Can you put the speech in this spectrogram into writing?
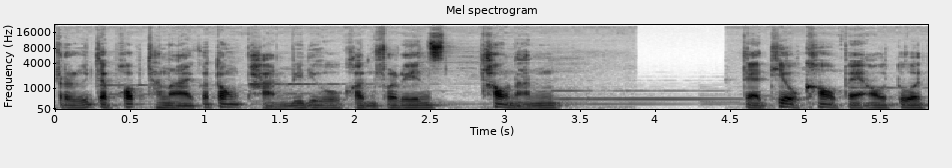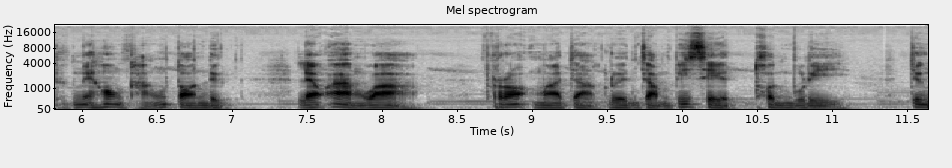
หรือจะพบทนายก็ต้องผ่านวิดีโอคอนเฟอเรนซ์เท่านั้น แต่เที่ยวเข้าไปเอาตัวถึงในห้องขังตอนดึก แล้วอ้างว่า เพราะมาจากเรือนจำพิเศษธนบุรี จึง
